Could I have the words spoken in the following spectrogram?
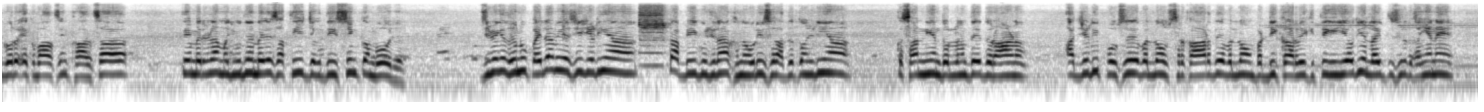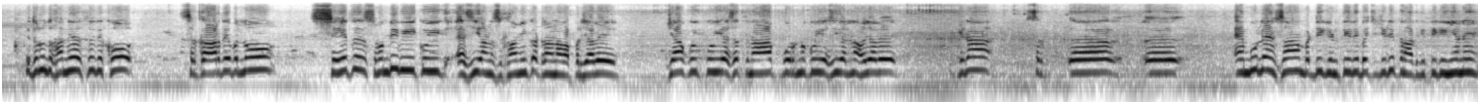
ਗੁਰ ਇਕਬਾਲ ਸਿੰਘ ਖਾਲਸਾ ਤੇ ਮੇਰੇ ਨਾਲ ਮੌਜੂਦ ਨੇ ਮੇਰੇ ਸਾਥੀ ਜਗਦੀਸ਼ ਸਿੰਘ ਕੰਬੋਜ। ਜਿਵੇਂ ਕਿ ਤੁਹਾਨੂੰ ਪਹਿਲਾਂ ਵੀ ਅਸੀਂ ਜਿਹੜੀਆਂ ਢਾਬੀ ਗੁਜਰਾ, ਖਨੌਰੀ, ਸਰਹੱਦ ਤੋਂ ਜਿਹੜੀਆਂ ਕਿਸਾਨੀ ਅੰਦੋਲਨ ਦੇ ਦੌਰਾਨ ਅੱਜ ਜਿਹੜੀ ਪੁਲਿਸ ਦੇ ਵੱਲੋਂ, ਸਰਕਾਰ ਦੇ ਵੱਲੋਂ ਵੱਡੀ ਕਾਰਵਾਈ ਕੀਤੀ ਗਈ ਹੈ, ਉਹਦੀਆਂ ਲਾਈਵ ਤਸਵੀਰਾਂ ਦਿਖਾਈਆਂ ਨੇ। ਤੇ ਤੁਹਾਨੂੰ ਦਿਖਾਉਂਦੇ ਹਾਂ ਇੱਥੇ ਦੇਖੋ, ਸਰਕਾਰ ਦੇ ਵੱਲੋਂ ਸਿਹਤ ਸੰਬੰਧੀ ਵੀ ਕੋਈ ਐਸੀ ਅਣਸਖਾਵੀ ਘਟਨਾ ਨਾ ਵਾਪਰ ਜਾਵੇ ਜਾਂ ਕੋਈ ਕੋਈ ਐਸਾ ਤਣਾਅਪੂਰਨ ਕੋਈ ਐਸੀ ਗੱਲ ਨਾ ਹੋ ਜਾਵੇ ਜਿਹੜਾ ਸਰ ਐਂਬੂਲੈਂਸਾਂ ਵੱਡੀ ਗਿਣਤੀ ਦੇ ਵਿੱਚ ਜਿਹੜੀ ਤੈਨਾਤ ਕੀਤੀ ਗਈਆਂ ਨੇ।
